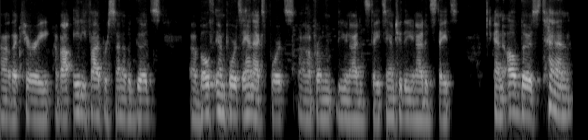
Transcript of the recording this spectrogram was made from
uh, that carry about 85% of the goods, uh, both imports and exports uh, from the United States and to the United States. And of those 10,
